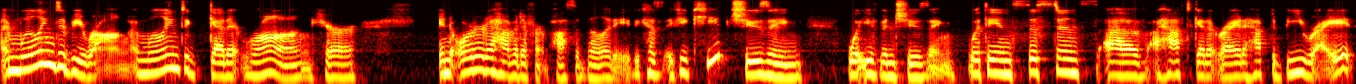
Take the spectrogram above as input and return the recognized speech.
I'm willing to be wrong. I'm willing to get it wrong here in order to have a different possibility. Because if you keep choosing what you've been choosing with the insistence of, I have to get it right, I have to be right,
